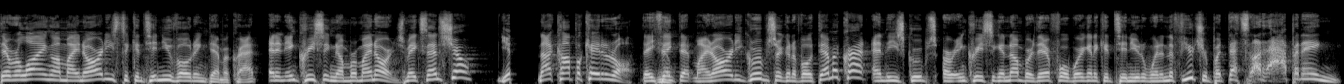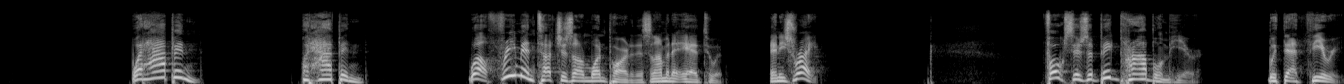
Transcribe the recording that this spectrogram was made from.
They're relying on minorities to continue voting Democrat and an increasing number of minorities. Make sense, Joe? Yep. Not complicated at all. They think that minority groups are going to vote Democrat and these groups are increasing in number. Therefore, we're going to continue to win in the future. But that's not happening. What happened? What happened? Well, Freeman touches on one part of this, and I'm going to add to it. And he's right. Folks, there's a big problem here with that theory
